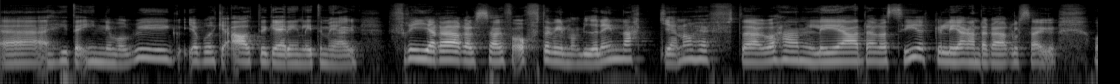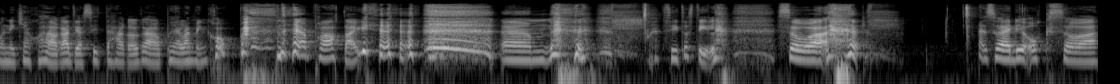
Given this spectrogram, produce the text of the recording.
Eh, uh, hitta in i vår rygg. Jag brukar alltid guida in lite mer fria rörelser, för ofta vill man bjuda in nacken och höfter och handleder och cirkulerande rörelser. Och ni kanske hör att jag sitter här och rör på hela min kropp när jag pratar. Ehm, um, sitter still. Så så är det ju också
